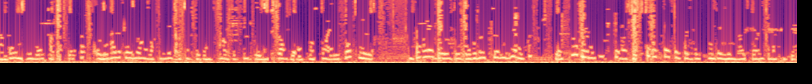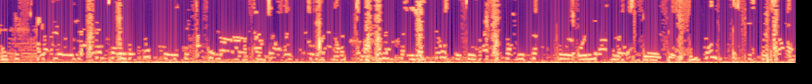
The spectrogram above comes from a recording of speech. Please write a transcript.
On a l'occasion d'en parler quand on plus des de la chanson à l'époque, mais on parlait de, de, un peu. Il a de musique qui cette version 2021, Alors, la c'est pas la un genre de La remasterisation, vraiment faire des choses de l'ensemble, parce que c'est vraiment en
